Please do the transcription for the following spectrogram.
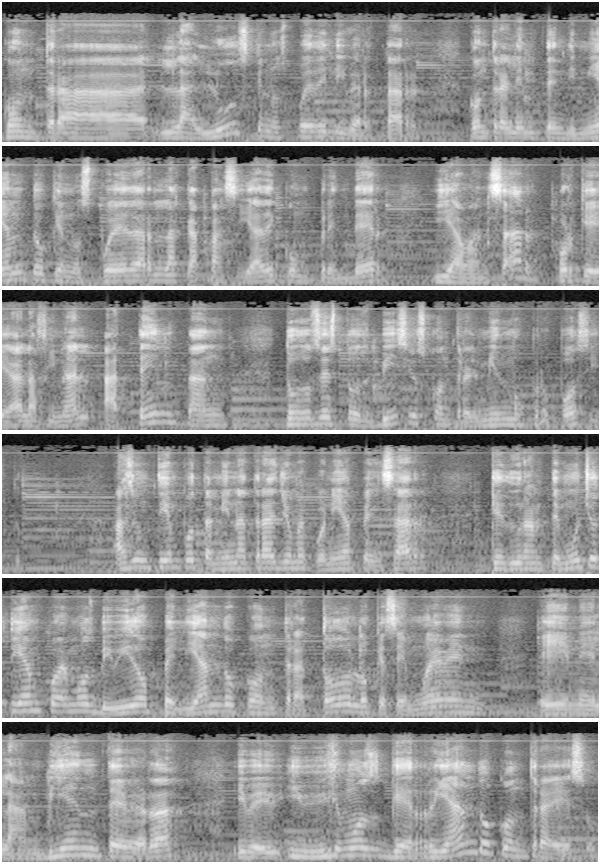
contra la luz que nos puede libertar, contra el entendimiento que nos puede dar la capacidad de comprender y avanzar, porque a la final atentan todos estos vicios contra el mismo propósito. Hace un tiempo también atrás yo me ponía a pensar que durante mucho tiempo hemos vivido peleando contra todo lo que se mueve en, el ambiente, ¿verdad? Y, vivimos guerreando contra eso,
